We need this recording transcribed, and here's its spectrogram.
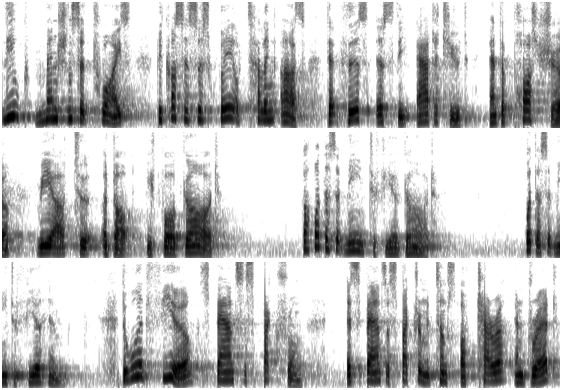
Luke mentions it twice because it's this way of telling us that this is the attitude and the posture we are to adopt before God. But what does it mean to fear God? What does it mean to fear Him? The word fear spans the spectrum. It spans the spectrum in terms of terror and dread,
